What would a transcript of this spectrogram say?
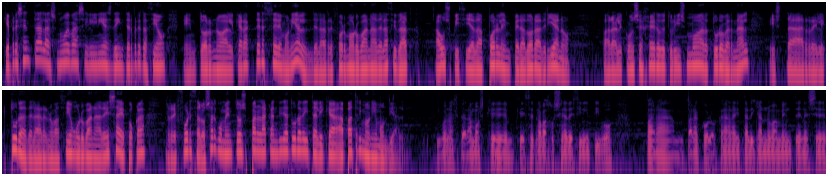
que presenta las nuevas líneas de interpretación en torno al carácter ceremonial de la reforma urbana de la ciudad auspiciada por el emperador Adriano. Para el consejero de Turismo Arturo Bernal, esta relectura de la renovación urbana de esa época refuerza los argumentos para la candidatura de Itálica a Patrimonio Mundial. Y bueno, esperamos que, este trabajo sea definitivo para, para colocar a Itálica nuevamente en ese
